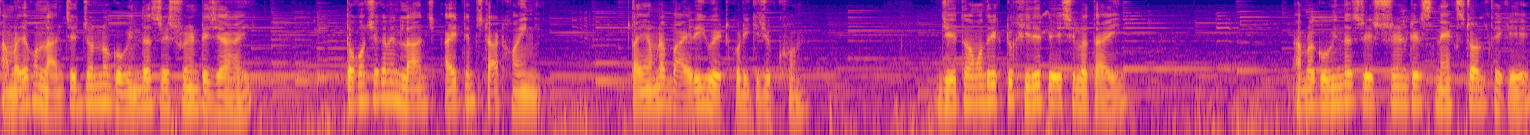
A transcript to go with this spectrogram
আমরা যখন লাঞ্চের জন্য গোবিন্দাস রেস্টুরেন্টে যাই, তখন সেখানে লাঞ্চ আইটেম স্টার্ট হয়নি। তাই আমরা বাইরেই ওয়েট করি কিছুক্ষণ। যেহেতু আমাদের একটু খিদে পেয়েছিল তাই, আমরা গোবিন্দাস রেস্টুরেন্টের স্ন্যাক স্টল থেকে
